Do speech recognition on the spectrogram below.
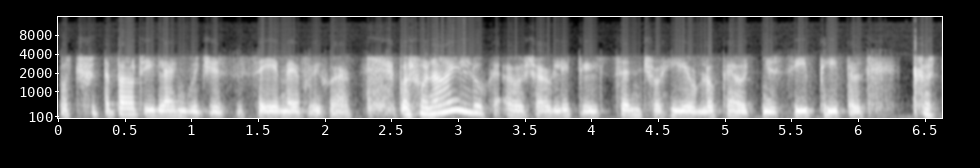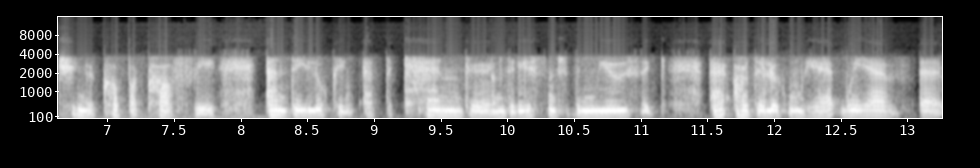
but the body language is the same everywhere. But when I look out our little centre here, look out and you see people clutching a cup of coffee and they're looking at the candle and they listen to the music, uh, or they're looking, we have, we have uh,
